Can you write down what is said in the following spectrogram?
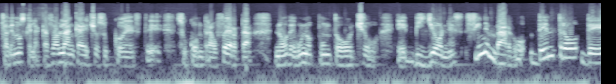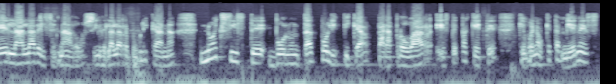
sabemos que la Casa Blanca ha hecho su este su contraoferta no de 1.8 eh, billones. Sin embargo dentro del ala del Senado sí del ala republicana no existe voluntad política para aprobar este paquete que bueno que también es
